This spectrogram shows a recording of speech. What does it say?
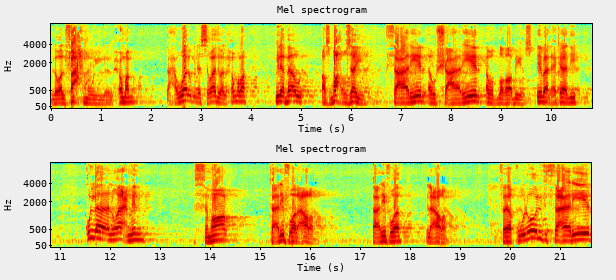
اللي هو الفحم والحمم تحولوا من السواد والحمرة إلى بقوا أصبحوا زي الثعارير أو الشعارير أو الضغابيص. إيه بقى الحكاية دي؟ كلها أنواع من الثمار تعرفها العرب تعرفها العرب فيقولون في الثعارير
